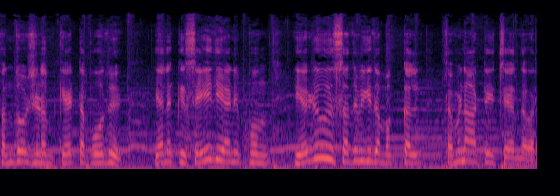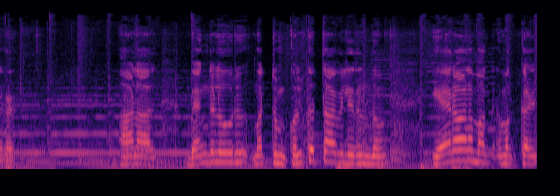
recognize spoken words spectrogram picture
சந்தோஷிடம் கேட்டபோது எனக்கு செய்தி அனுப்பும் எழுபது சதவிகித மக்கள் தமிழ்நாட்டைச் சேர்ந்தவர்கள். ஆனால் பெங்களூரு மற்றும் கொல்கத்தாவிலிருந்தும் ஏராள மக்கள்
